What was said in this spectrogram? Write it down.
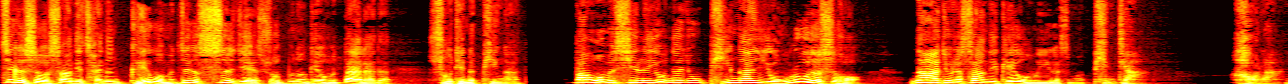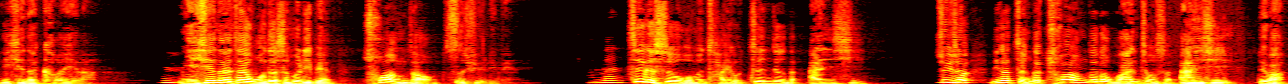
这个时候，上帝才能给我们这个世界所不能给我们带来的属天的平安。当我们心里有那种平安涌入的时候，那就是上帝给我们一个什么评价？好了，你现在可以了。嗯，你现在在我的什么里边创造秩序里边？这个时候我们才有真正的安息。所以说，你看整个创造的完成是安息，对吧？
